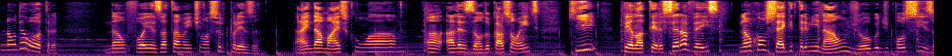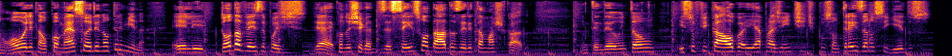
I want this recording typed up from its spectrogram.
não deu outra. Não foi exatamente uma surpresa. Ainda mais com a, a, a lesão do Carson Wentz, que pela terceira vez não consegue terminar um jogo de postseason. Ou ele não começa ou ele não termina. Ele toda vez depois, de- é, quando chega a 16 rodadas, ele tá machucado. Entendeu? Então, isso fica algo aí é pra gente, tipo, são três anos seguidos,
